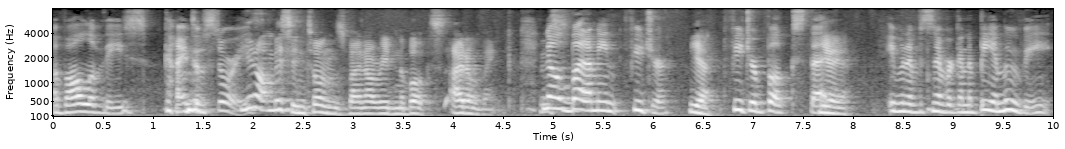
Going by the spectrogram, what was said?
of all of these kinds of stories. You're not missing tons by not reading the books. I don't think. no, but I mean, future. yeah, Future books that, yeah, yeah. even if it's never going to be a movie,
